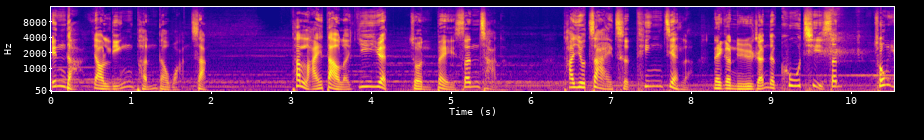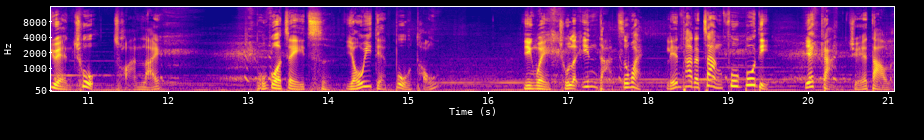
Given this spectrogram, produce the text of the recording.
，Inda 要临盆的晚上，她来到了医院，准备生产。她又再次听见了那个女人的哭泣声从远处传来。不过这一次有一点不同，因为除了 Inda 之外，连她的丈夫 Buddy 也感觉到了。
